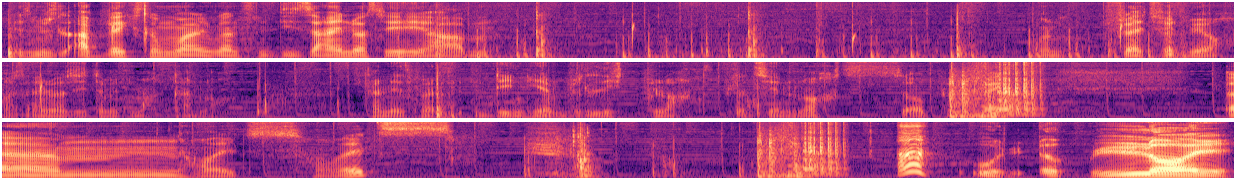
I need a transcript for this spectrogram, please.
ist ein bisschen Abwechslung mal im ganzen Design, was wir hier haben. Und vielleicht fällt mir auch was ein, was ich damit machen kann noch. Ich kann jetzt mal den hier ein bisschen Licht platzieren noch. So, perfekt. Ähm, Holz, Holz. Ah, oh, oh, lol.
